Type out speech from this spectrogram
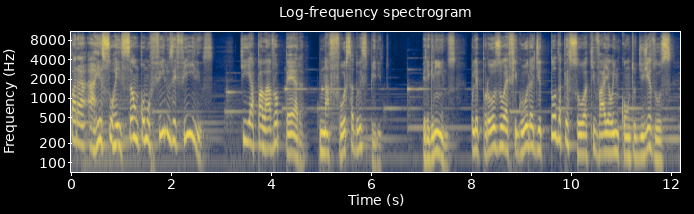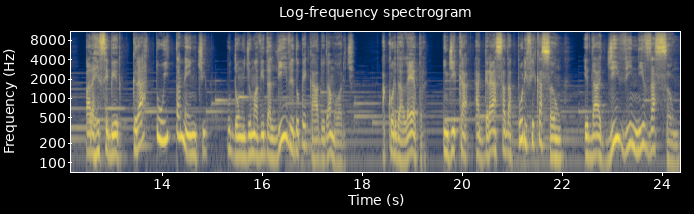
para a ressurreição como filhos e filhos que a palavra opera na força do Espírito. Peregrinos, o leproso é figura de toda pessoa que vai ao encontro de Jesus para receber gratuitamente o dom de uma vida livre do pecado e da morte. A cor da lepra indica a graça da purificação e da divinização.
